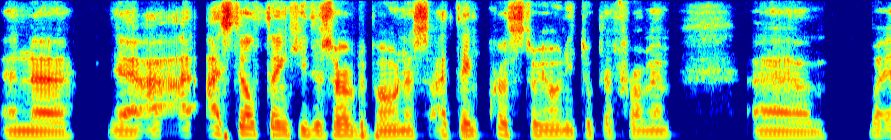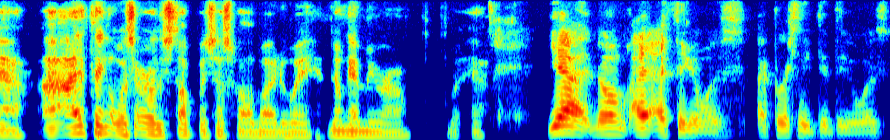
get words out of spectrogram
and uh, yeah, I I still think he deserved a bonus. I think Chris Tognoni took that from him. Um, but yeah, I, I think it was early stoppage as well. By the way, don't get me wrong. But yeah. Yeah, no, I, I, think it was. I personally did think it was.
